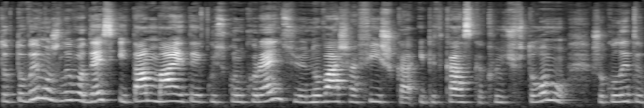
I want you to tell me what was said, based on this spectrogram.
Тобто, ви, можливо, десь і там маєте якусь конкуренцію, але ваша фішка і підказка ключ в тому, що коли ти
